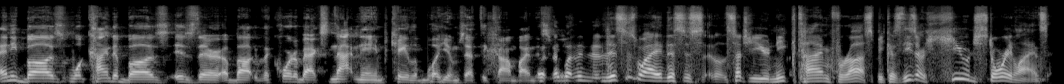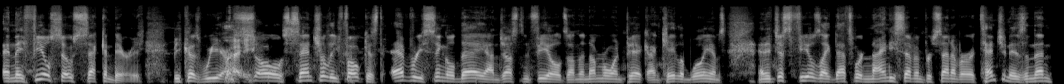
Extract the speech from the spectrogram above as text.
any buzz? What kind of buzz is there about the quarterbacks not named Caleb Williams at the combine this week? This is why this is such a unique time for us because these are huge storylines and they feel so secondary because we are right. so centrally focused every single day on Justin Fields, on the number one pick, on Caleb Williams. And it just feels like that's where 97% of our attention is. And then,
